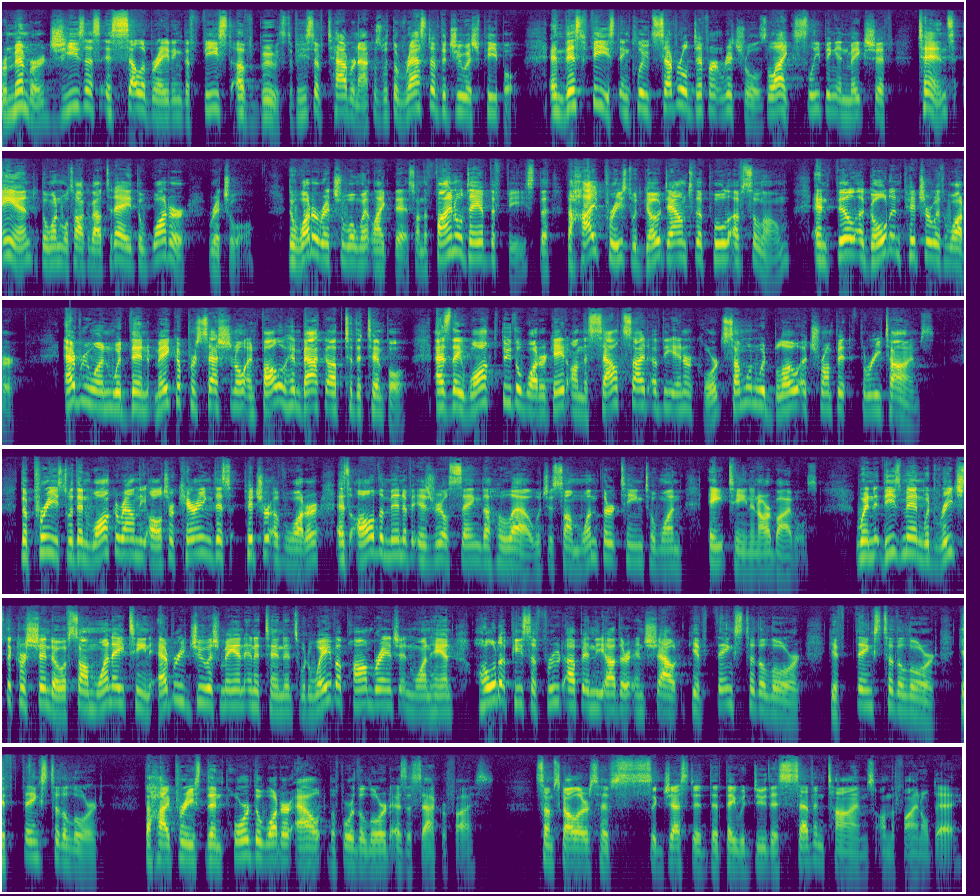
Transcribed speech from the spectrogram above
Remember, Jesus is celebrating the Feast of Booths, the Feast of Tabernacles, with the rest of the Jewish people. And this feast includes several different rituals, like sleeping in makeshift tents, and the one we'll talk about today, the water ritual. The water ritual went like this On the final day of the feast, the, the high priest would go down to the pool of Siloam and fill a golden pitcher with water. Everyone would then make a processional and follow him back up to the temple. As they walked through the water gate on the south side of the inner court, someone would blow a trumpet three times. The priest would then walk around the altar carrying this pitcher of water as all the men of Israel sang the Hallel, which is Psalm 113 to 118 in our Bibles. When these men would reach the crescendo of Psalm 118, every Jewish man in attendance would wave a palm branch in one hand, hold a piece of fruit up in the other, and shout, Give thanks to the Lord, give thanks to the Lord, give thanks to the Lord. The high priest then poured the water out before the Lord as a sacrifice. Some scholars have suggested that they would do this seven times on the final day.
